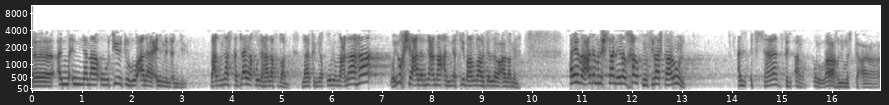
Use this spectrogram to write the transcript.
آه، أن إنما أوتيته على علم عندي. بعض الناس قد لا يقولها لفظا لكن يقول معناها ويخشى على النعمة أن يسلبها الله جل وعلا منه. أيضا عدم الإحسان إلى الخلق من صفات قارون. الإفساد في الأرض والله المستعان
